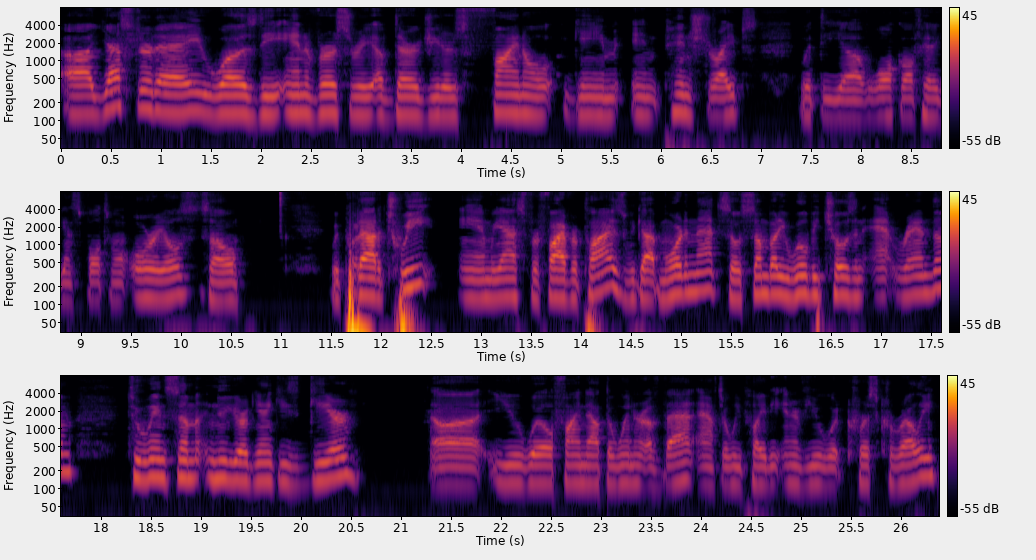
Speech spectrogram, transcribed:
Uh, yesterday was the anniversary of Derek Jeter's final game in pinstripes with the uh, walk-off hit against Baltimore Orioles. So we put out a tweet and we asked for five replies. We got more than that, so somebody will be chosen at random to win some New York Yankees gear. Uh, you will find out the winner of that after we play the interview with Chris Carelli.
